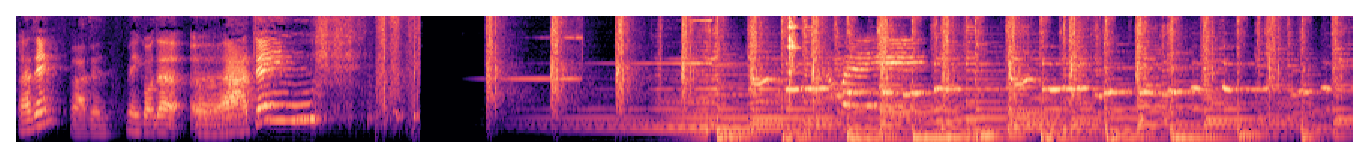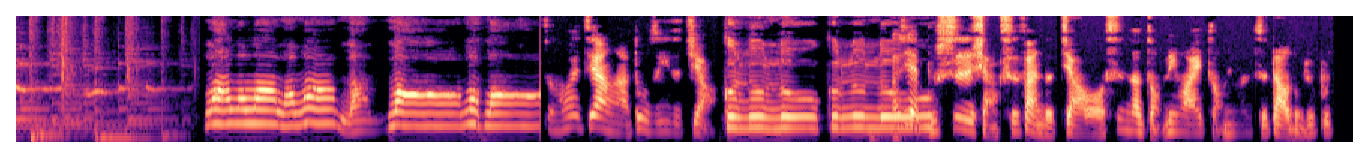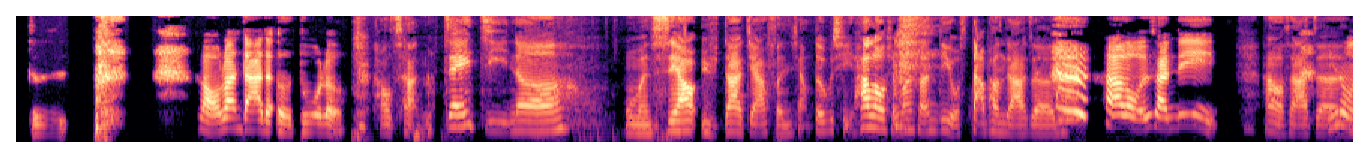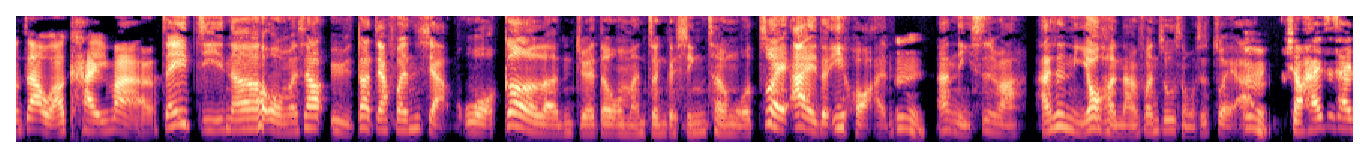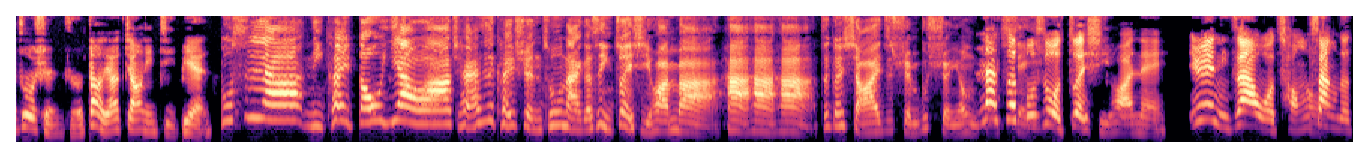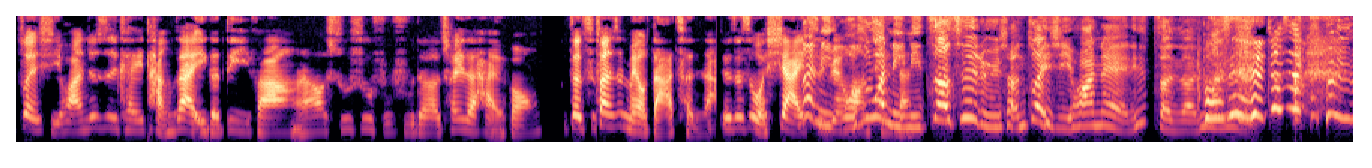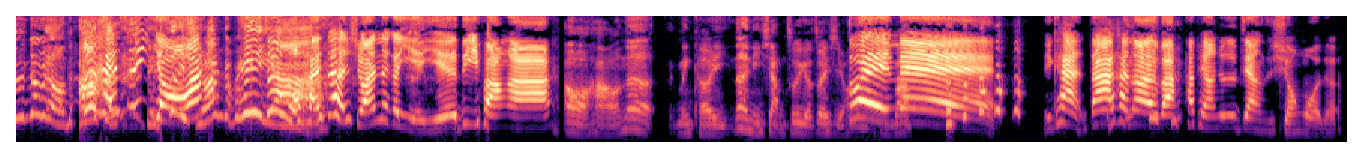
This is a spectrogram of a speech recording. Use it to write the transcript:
阿珍，阿珍，美国的呃阿珍。啦啦啦啦啦啦啦啦啦！怎么会这样啊？肚子一直叫，咕噜噜咕噜噜，而且不是想吃饭的叫哦，是那种另外一种，你们知道的，我就不就是扰乱大家的耳朵了，好惨哦！这一集呢，我们是要与大家分享。对不起，Hello，小胖三弟，我是大胖家珍。Hello，我是三弟。Hello，我是阿珍。你怎么知道我要开骂了？这一集呢，我们是要与大家分享，我个人觉得我们整个行程我最爱的一环。嗯，那、啊、你是吗？还是你又很难分出什么是最爱？嗯，小孩子才做选择，到底要教你几遍？不是啊，你可以都要啊，还是可以选出哪个是你最喜欢吧？哈哈哈哈，这跟小孩子选不选有什么？那这不是我最喜欢呢、欸。因为你知道，我崇尚的最喜欢就是可以躺在一个地方，然后舒舒服服的吹着海风。这次算是没有达成啦，就这是我下一次愿望。那你我是问你，你这次旅程最喜欢呢？你是整人是不是？不是，就是旅程就没有他，还是有啊？喜欢个屁呀！我还是很喜欢那个爷爷的地方啊。哦，好，那你可以，那你想出一个最喜欢的？对呢，你看，大家看到了吧？他平常就是这样子凶我的。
